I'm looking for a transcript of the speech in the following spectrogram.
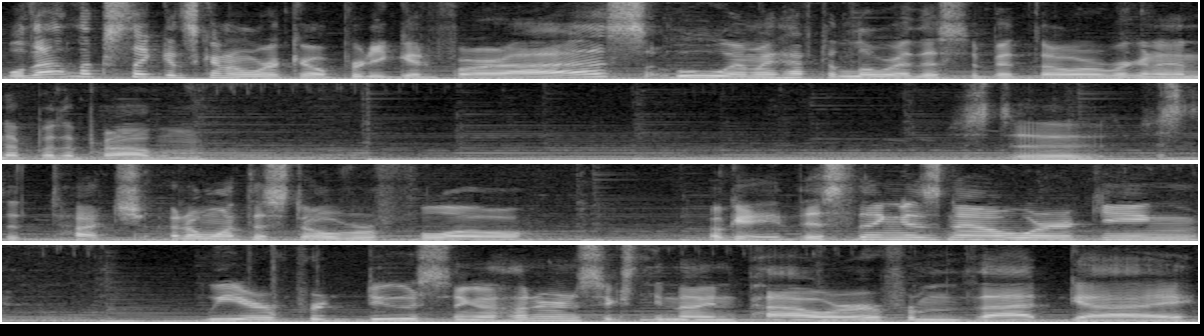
well that looks like it's gonna work out pretty good for us. Ooh, I might have to lower this a bit though, or we're gonna end up with a problem. Just a, just a touch. I don't want this to overflow. Okay, this thing is now working. We are producing 169 power from that guy.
